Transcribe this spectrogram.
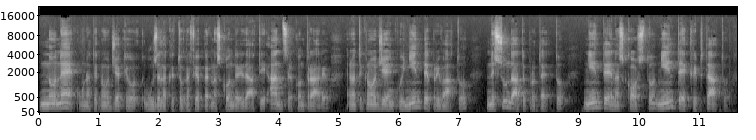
non è una tecnologia che usa la crittografia per nascondere i dati, anzi al contrario, è una tecnologia in cui niente è privato, nessun dato è protetto, niente è nascosto, niente è criptato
